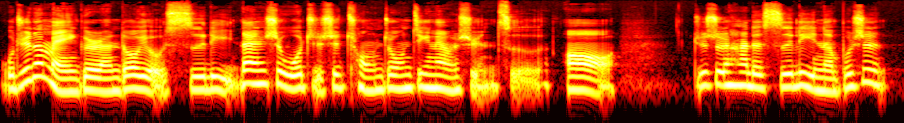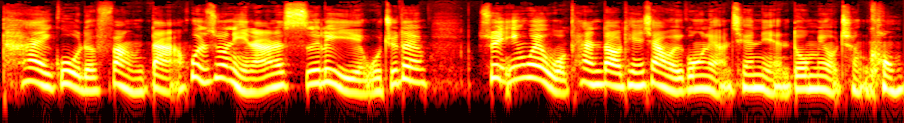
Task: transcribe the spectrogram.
我觉得每一个人都有私利，但是我只是从中尽量选择哦，就是他的私利呢，不是太过的放大，或者说你拿了私利，我觉得，所以因为我看到天下为公两千年都没有成功，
